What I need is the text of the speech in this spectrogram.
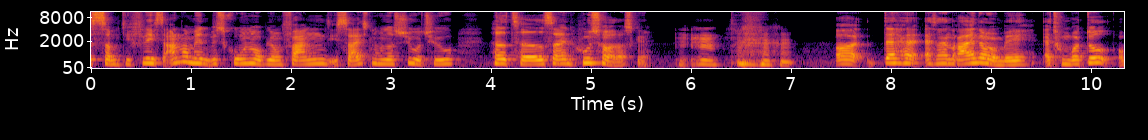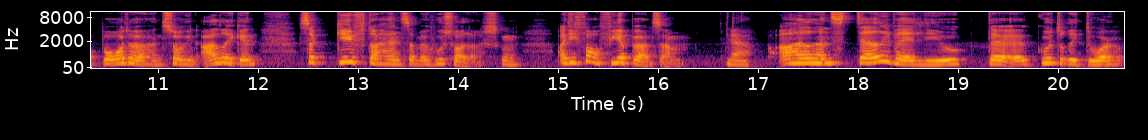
som de fleste andre mænd, hvis kone var blevet fanget i 1627, havde taget sig en husholderske. og da han, altså han regner jo med, at hun var død og borte, og han så hende aldrig igen, så gifter han sig med husholdersken, og de får fire børn sammen. Ja. Og havde han stadig været i live, da øh, Gudridur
